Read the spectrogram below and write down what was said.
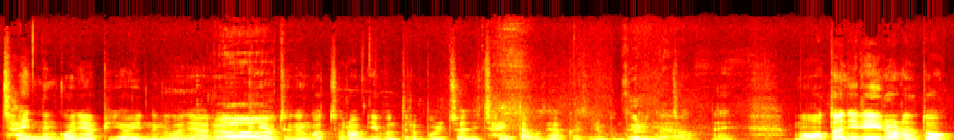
차 있는 거냐 비어 있는 음. 거냐라는 아. 비유 드는 것처럼 이분들은 물잔이 차 있다고 생각하시는 분들인 그러네요. 거죠. 네. 뭐 어떤 일이 일어나도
